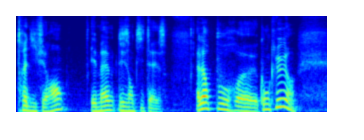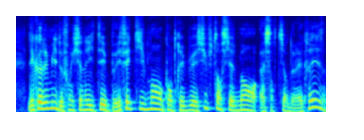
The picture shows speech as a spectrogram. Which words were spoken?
très différents et même des antithèses. Alors pour euh, conclure, l'économie de fonctionnalité peut effectivement contribuer substantiellement à sortir de la crise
